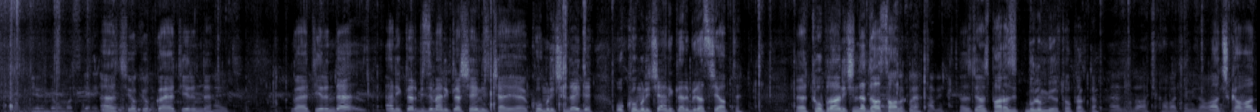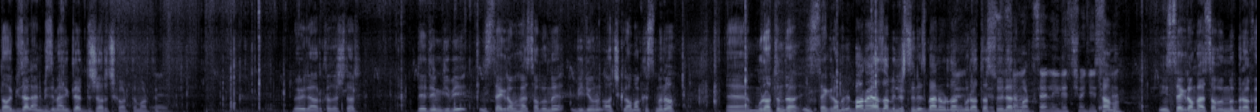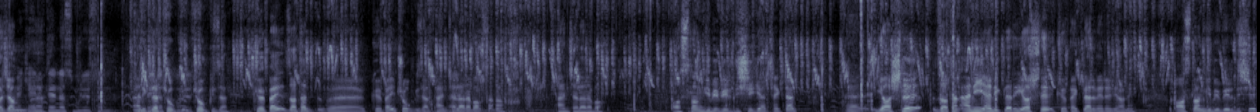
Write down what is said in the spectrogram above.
Yerinde olması gerekiyor. Evet yok yok gayet yerinde. Evet. Gayet yerinde. Enikler bizim enikler şeyin e, komun içindeydi. O komun içi enikleri biraz şey yaptı. E, toprağın içinde daha sağlıklı. Tabii. Yani parazit bulunmuyor toprakta. En az burada açık hava, temiz hava. Açık hava daha güzel. Yani bizim enikleri dışarı çıkarttım artık. Evet. Böyle arkadaşlar. Dediğim gibi Instagram hesabımı videonun açıklama kısmına e, Murat'ın da Instagram'ını bana yazabilirsiniz. Ben oradan Evet. Murat'a söylerim sana- artık. Seninle iletişime geçsin. Tamam. Instagram hesabımı bırakacağım. Peki E, enikleri nasıl buluyorsun? Köpeği Enikler nasıl çok buluyorsun? çok güzel. Köpeğin zaten e, köpeğin çok güzel. Pençelere baksana. Pençelere bak. Aslan gibi bir dişi gerçekten. E, yaşlı zaten en iyi enikleri yaşlı köpekler verir yani. Aslan gibi bir dişi.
